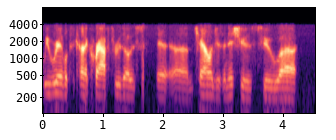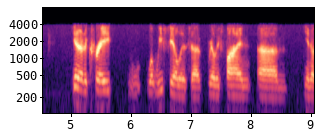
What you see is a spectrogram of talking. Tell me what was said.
we were able to kind of craft through those uh, um, challenges and issues to, uh, you know, to create what we feel is a really fine, um, you know,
